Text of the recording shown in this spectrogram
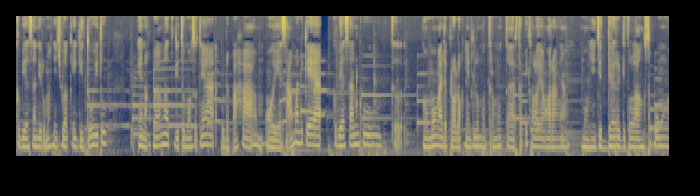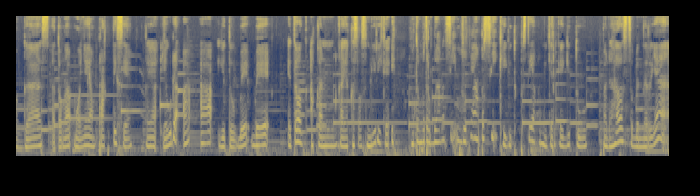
kebiasaan di rumahnya juga kayak gitu itu enak banget gitu. Maksudnya udah paham oh ya sama nih kayak kebiasaanku gitu. Ngomong ada prolognya dulu muter-muter. Tapi kalau yang orang yang maunya jeder gitu langsung ngegas atau enggak maunya yang praktis ya. Kayak ya udah A A gitu. B B. Itu akan kayak kesel sendiri kayak ih muter-muter banget sih maksudnya apa sih kayak gitu pasti akan mikir kayak gitu padahal sebenarnya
